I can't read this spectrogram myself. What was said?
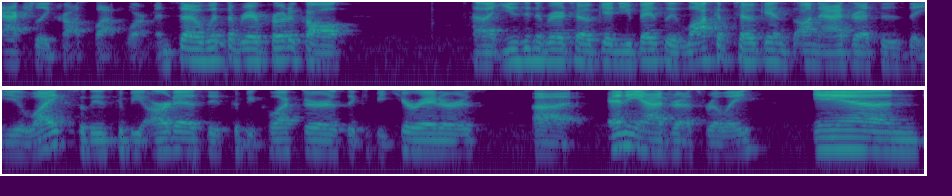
actually cross platform and so with the rare protocol uh, using the rare token, you basically lock up tokens on addresses that you like. So these could be artists, these could be collectors, they could be curators, uh, any address really. And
